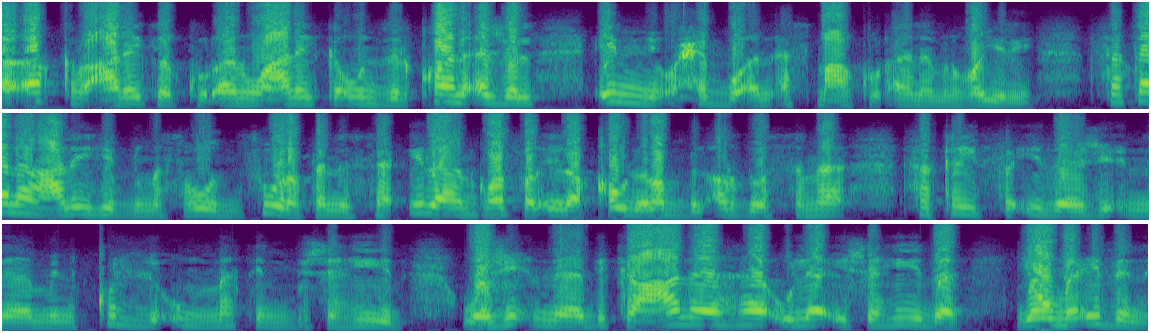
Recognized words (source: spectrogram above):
أقرأ عليك القرآن وعليك أنزل؟ قال أجل إني أحب أن أسمع القرآن من غيري. فتلا عليه ابن مسعود سورة النساء إلى أن وصل إلى قول رب الأرض والسماء فكيف إذا جئنا من كل أمة بشهيد وجئنا بك على هؤلاء شهيدا؟ يومئذ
